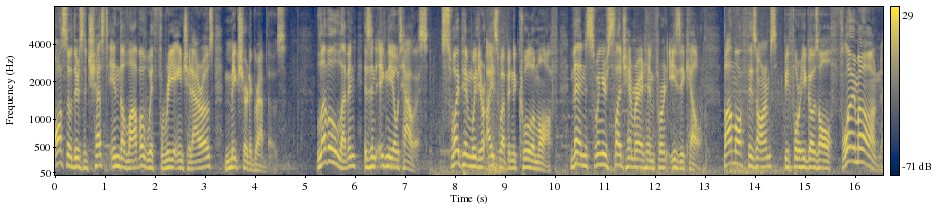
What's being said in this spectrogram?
Also, there's a chest in the lava with three ancient arrows. Make sure to grab those. Level 11 is an Igneo Talus. Swipe him with your ice weapon to cool him off. Then swing your sledgehammer at him for an easy kill. Bomb off his arms before he goes all flame on!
